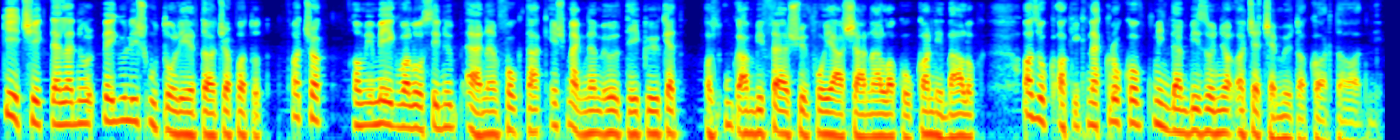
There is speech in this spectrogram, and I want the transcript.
kétségtelenül végül is utolérte a csapatot, ha csak ami még valószínűbb, el nem fogták és meg nem ölték őket az Ugambi felső folyásánál lakó kanibálok, azok, akiknek Krokov minden bizonyal a csecsemőt akarta adni.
